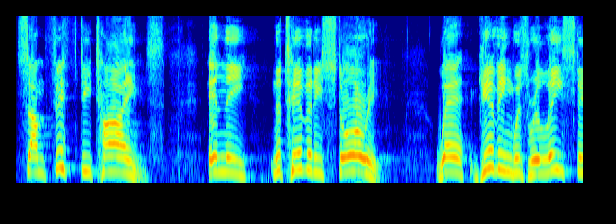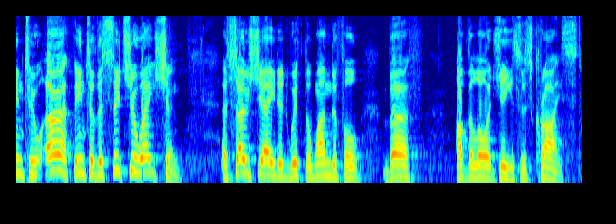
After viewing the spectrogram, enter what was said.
some 50 times in the nativity story where giving was released into earth, into the situation associated with the wonderful birth of the Lord Jesus Christ.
